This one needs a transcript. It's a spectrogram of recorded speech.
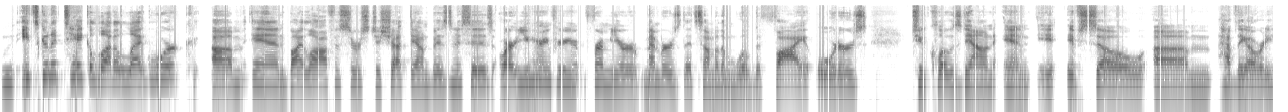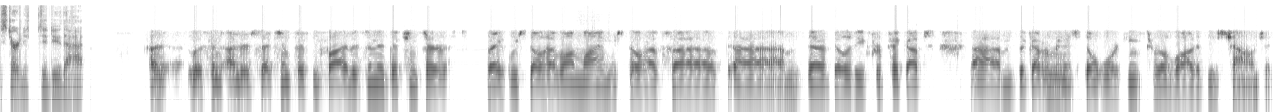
it's going to take a lot of legwork um, and bylaw officers to shut down businesses. Or are you hearing from your, from your members that some of them will defy orders to close down? And if so, um, have they already started to do that? Uh, listen, under Section 55 is an addiction service right? We still have online, we still have uh, um, ability for pickups. Um, the government is still working through a lot of these challenges.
